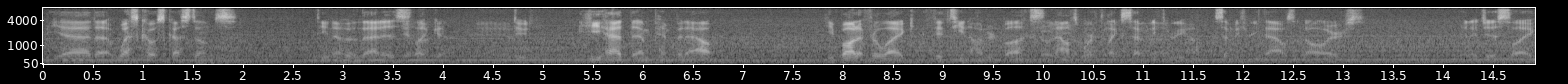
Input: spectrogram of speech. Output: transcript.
he had uh, West Coast Customs. Do you know who that is? Yeah. Like Yeah, yeah. dude, he had them pimp it out. He bought it for like fifteen hundred bucks. Oh, now it's worth like seventy-three seventy-three thousand dollars, and it just like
